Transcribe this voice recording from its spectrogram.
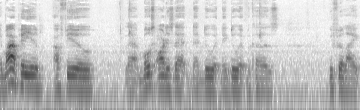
in my opinion, I feel that most artists that that do it, they do it because we feel like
